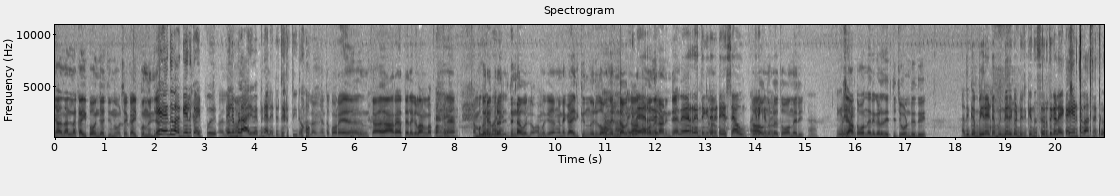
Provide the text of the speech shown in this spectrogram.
ഞാൻ നല്ല കയ്പാവും ചാച്ചിരുന്നു പക്ഷെ കയ്പൊന്നുമില്ല ഏത് വകയിൽ കയ്പ്? അതിൽ നമ്മൾ ആര്യവേപ്പിന്റെ അല്ലേ ചേർത്തിനോ? അല്ല കൊറേ അറിയാത്ത ഇലകളാണല്ലോ. അപ്പൊ അങ്ങനെ നമുക്കൊരു ഇതുണ്ടാവുമല്ലോ. നമുക്ക് അങ്ങനെ കഴിക്കുന്ന ഒരു തോന്നലുണ്ടാവില്ല തോന്നലാണ് വേറെ എന്തെങ്കിലും ഒരു ടേസ്റ്റ് ആവും ആവുന്നുള്ള തോന്നൽ. പക്ഷെ ആ തോന്നലുകൾ തെറ്റിച്ചുകൊണ്ട് ഇത് അതിഗംഭീരമായിട്ട് മുന്നേറിക്കൊണ്ടിരിക്കുന്ന സുഹൃത്തുക്കളെ കൈയടിച്ച് വാസക്കു.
